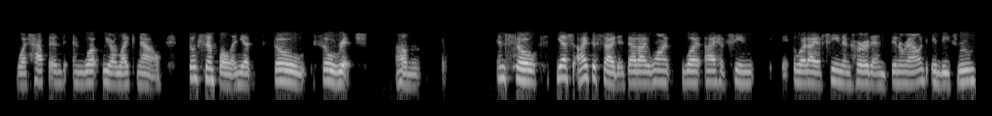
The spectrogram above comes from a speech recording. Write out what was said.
what happened and what we are like now. So simple and yet so so rich. Um, and so yes i've decided that i want what i have seen what i have seen and heard and been around in these rooms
